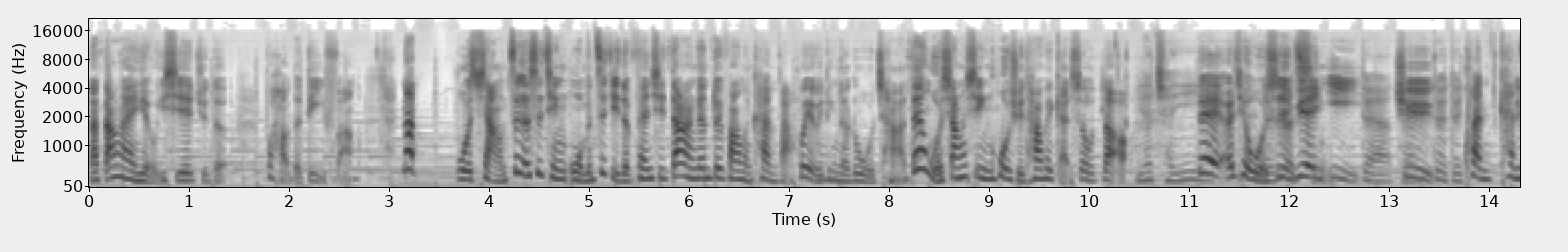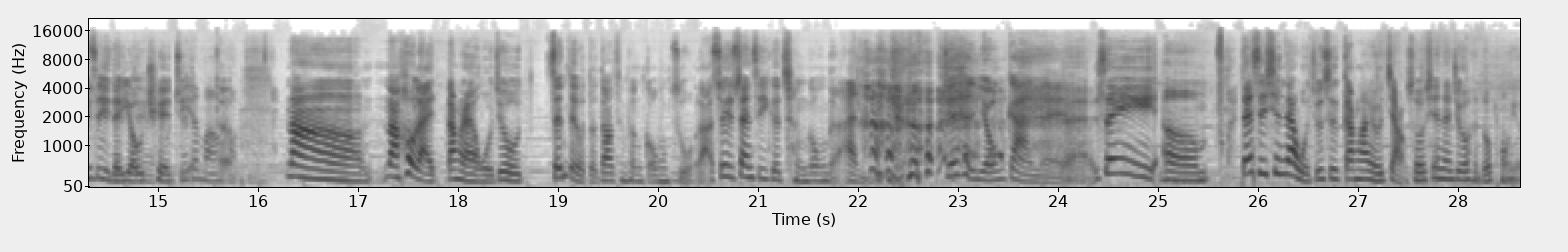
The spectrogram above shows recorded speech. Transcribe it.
那当然有一些觉得不好的地方。那我想这个事情，我们自己的分析当然跟对方的看法会有一定的落差，嗯、但我相信或许他会感受到你的诚意，对，而且我是愿意对啊去看看自己的优缺点的。那那后来当然我就。真的有得到这份工作啦，所以算是一个成功的案例，觉得很勇敢哎。对，所以嗯、呃，但是现在我就是刚刚有讲说，现在就有很多朋友，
